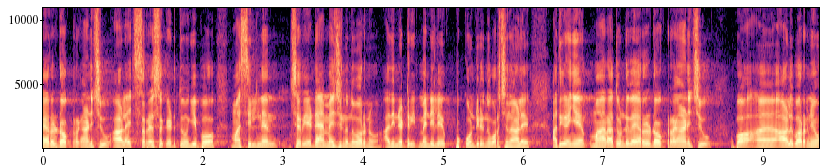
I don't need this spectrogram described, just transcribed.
വേറൊരു ഡോക്ടറെ കാണിച്ചു. ആൾ എക്സ്റേസ് ഒക്കെ എടുത്തു നോക്കിയപ്പോൾ മസിലിന് ചെറിയ ഡാമേജ് ഉണ്ടെന്ന് പറഞ്ഞു. അതിന്റെ ട്രീറ്റ്മെന്റിൽ പൊക്കോണ്ടിരുന്നു കുറച്ച് നാൾ അത് കഴിഞ്ഞ് മാറാത്തതുകൊണ്ട് വേറൊരു ഡോക്ടറെ കാണിച്ചു. അപ്പോൾ ആൾ പറഞ്ഞു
